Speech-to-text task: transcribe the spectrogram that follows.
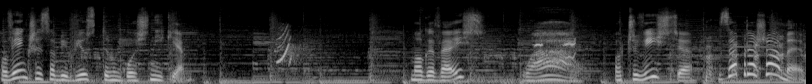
Powiększę sobie biust tym głośnikiem. Mogę wejść? Wow, oczywiście. Zapraszamy.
